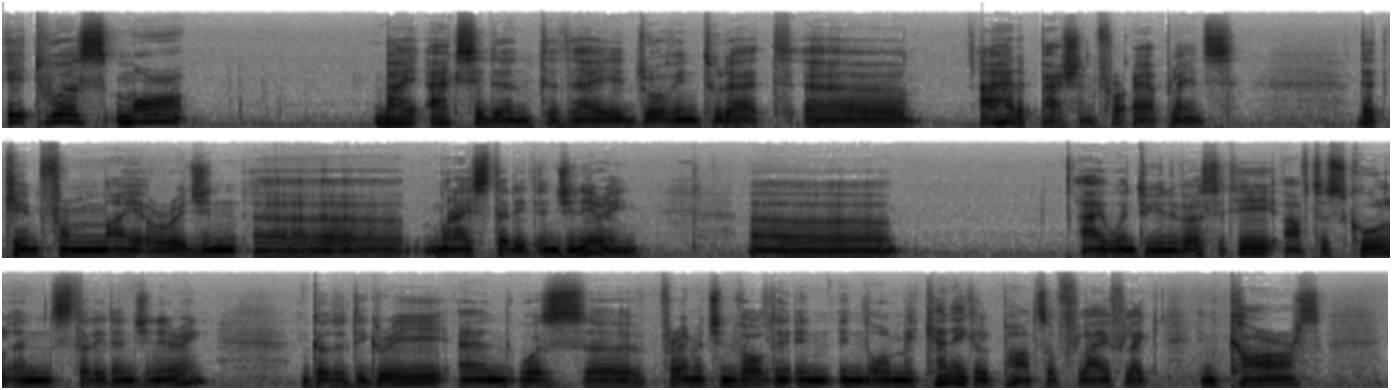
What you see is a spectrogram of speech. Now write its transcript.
it was more by accident that I drove into that. Uh, I had a passion for airplanes that came from my origin uh, when I studied engineering. Uh, I went to university after school and studied engineering, got a degree, and was uh, very much involved in, in, in, all mechanical parts of life, like in cars,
